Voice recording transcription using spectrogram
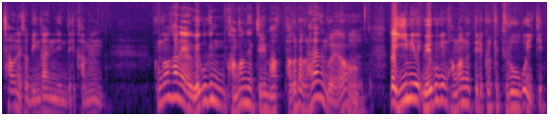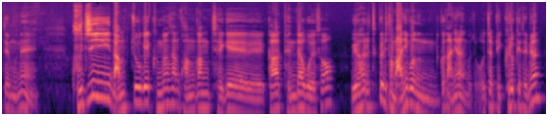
차원에서 민간인들이 가면 금강산에 외국인 관광객들이 막 바글바글 하다는 거예요. 그러니까 이미 외국인 관광객들이 그렇게 들어오고 있기 때문에 굳이 남쪽에 금강산 관광 재개가 된다고 해서 외화를 특별히 더 많이 버는 건 아니라는 거죠. 어차피 그렇게 되면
